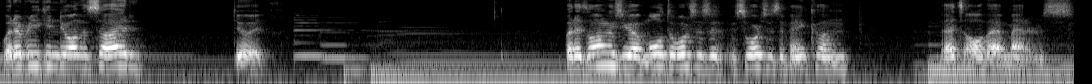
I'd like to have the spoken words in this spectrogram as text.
whatever you can do on the side, do it. But as long as you have multiple sources of income, that's all that matters.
